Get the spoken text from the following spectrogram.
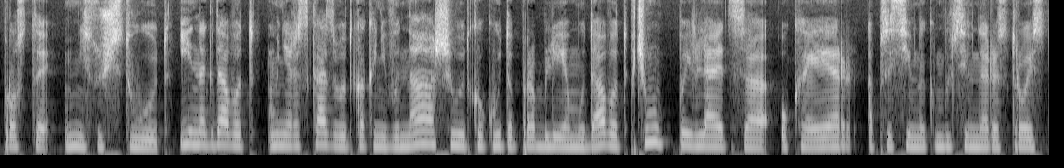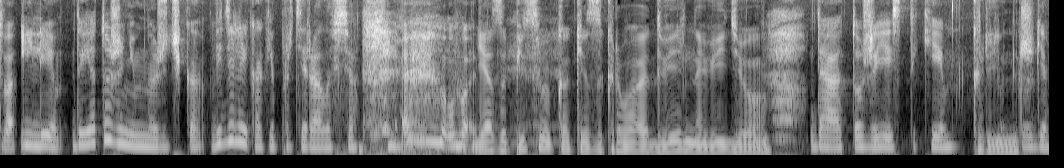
просто не существуют. И иногда вот мне рассказывают, как они вынашивают какую-то проблему, да, вот почему появляется ОКР, обсессивно-компульсивное расстройство, или, да я тоже немножечко, видели, как я протирала все? Я записываю, как я закрываю дверь на видео. Да, тоже есть такие подруги.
